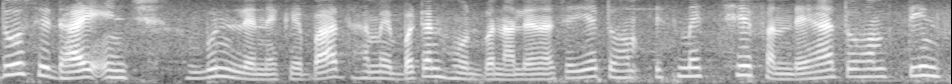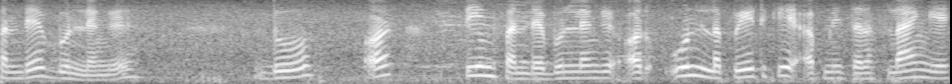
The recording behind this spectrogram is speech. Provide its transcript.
दो से ढाई इंच बुन लेने के बाद हमें बटन होल बना लेना चाहिए। तो हम इसमें छः फंदे हैं तो हम तीन फंदे बुन लेंगे। दो और तीन फंदे बुन लेंगे और उन लपेट के अपनी तरफ़ लाएँगे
